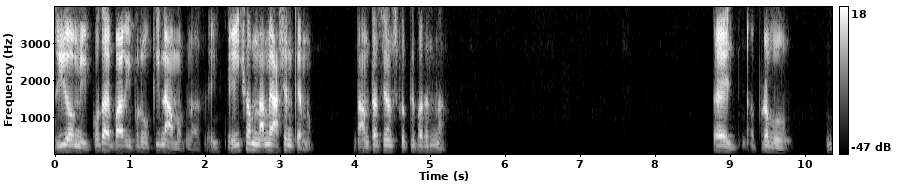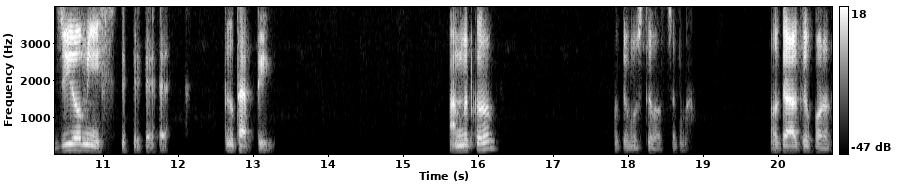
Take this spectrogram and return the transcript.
জিওমি কোথায় বাড়ি পড়ো কি নাম আপনার? এই সব নামে আসেন কেন? নামটা চেঞ্জ করতে পারেন না। এই প্রভু জিওমি টু থার্টি আনমিউট করুন। ওকে বুঝতে পারছেন না। ওকে আর কেউ পড়েন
